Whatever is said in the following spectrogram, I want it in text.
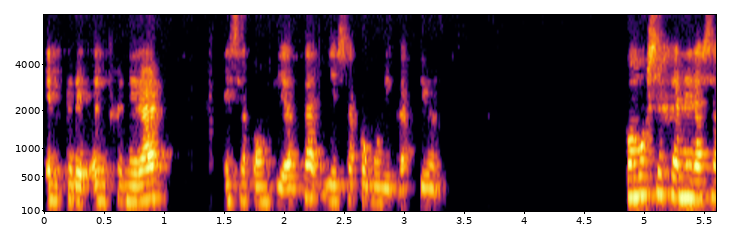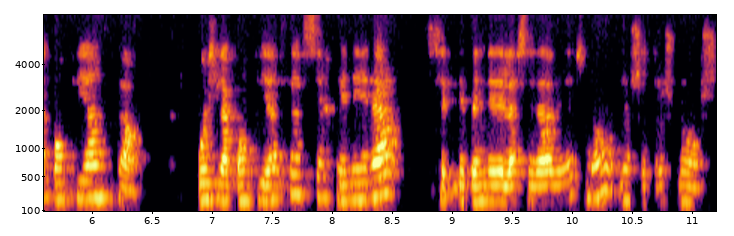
El, generar esa confianza y esa comunicación. ¿Cómo se genera esa confianza? Pues la confianza se genera, depende de las edades, ¿no? Nosotros nos,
